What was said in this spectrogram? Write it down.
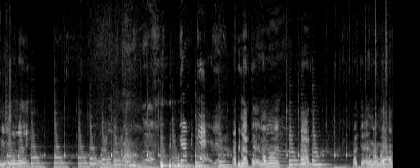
นิ้วโยนเลยยังไม่แกะเลย อะพี่นัดแกะให้น้องหน่อย นัดนัดแกะให้น้องหน่อยครับ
